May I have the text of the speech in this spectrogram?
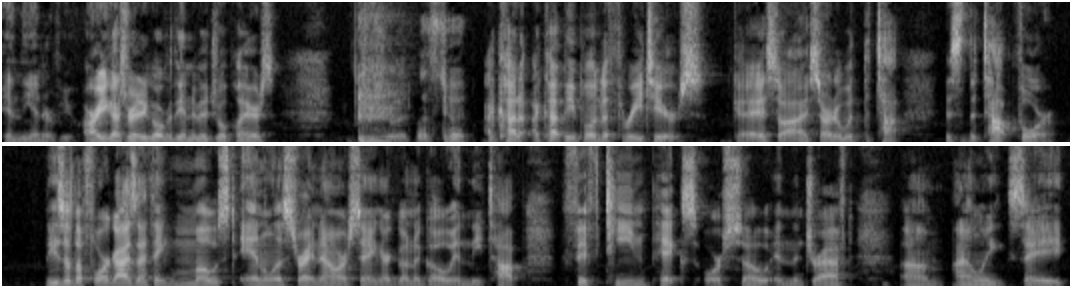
in the interview. Are you guys ready to go over the individual players? Do it. Let's do it. I cut I cut people into three tiers. Okay, so I started with the top. This is the top four. These are the four guys I think most analysts right now are saying are going to go in the top 15 picks or so in the draft. Um, I only say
